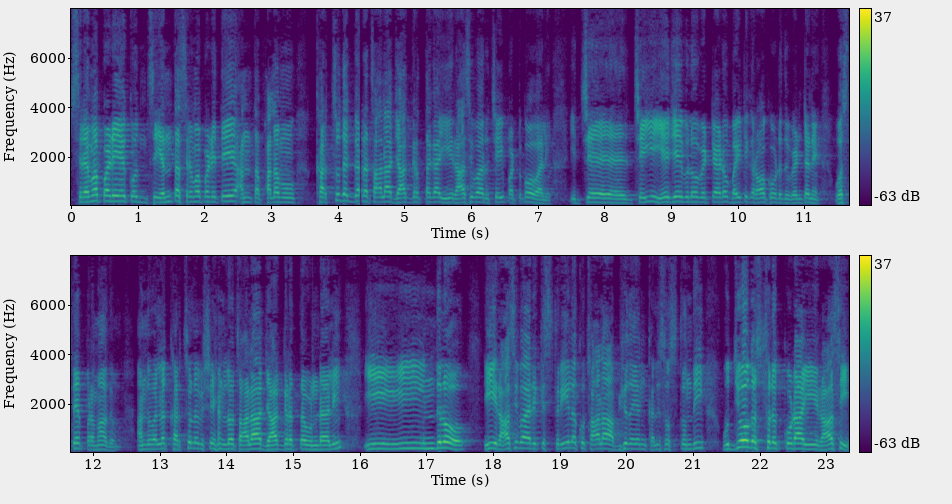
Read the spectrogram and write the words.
శ్రమ పడే కొంచెం ఎంత శ్రమ పడితే అంత ఫలము ఖర్చు దగ్గర చాలా జాగ్రత్తగా ఈ రాశివారు చేయి పట్టుకోవాలి. ఈ చే చెయ్యి ఏ జేబులో పెట్టాడో బయటికి రాకూడదు వెంటనే. వస్తే ప్రమాదం. అందువల్ల ఖర్చుల విషయంలో చాలా జాగ్రత్త ఉండాలి. ఈ ఇందులో ఈ రాశి వారికి స్త్రీలకు చాలా అభ్యుదయం కలిసి వస్తుంది. ఉద్యోగస్తులకు కూడా ఈ రాశి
